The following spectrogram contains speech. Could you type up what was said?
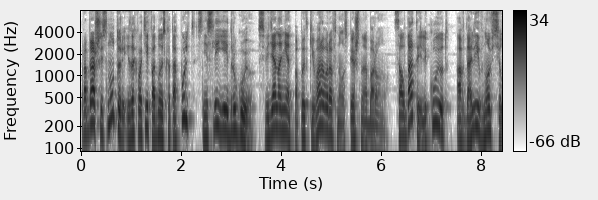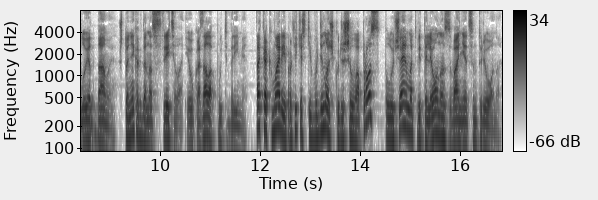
Пробравшись внутрь и захватив одну из катапульт, снесли ей другую, сведя на нет попытки варваров на успешную оборону. Солдаты ликуют, а вдали вновь силуэт дамы, что некогда нас встретила и указала путь в Риме. Так как Марий практически в одиночку решил вопрос, получаем от Виталиона звание Центуриона.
